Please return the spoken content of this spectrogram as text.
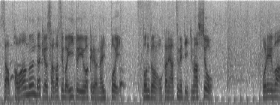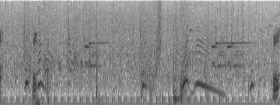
さあパワームーンだけを探せばいいというわけではないっぽい。どんどんお金集めていきましょう。これはお。お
